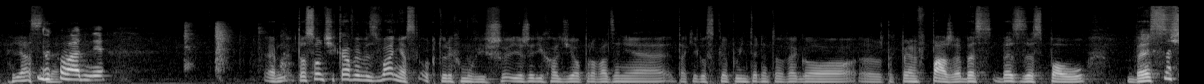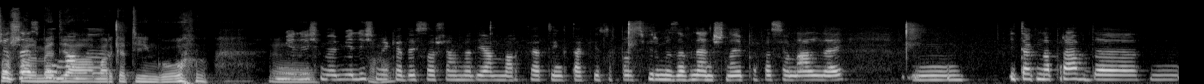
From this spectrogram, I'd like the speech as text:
Jasne. Dokładnie. To są ciekawe wyzwania, o których mówisz, jeżeli chodzi o prowadzenie takiego sklepu internetowego, e, że tak powiem, w parze, bez, bez zespołu, bez znaczy, social media mamy... marketingu. Mieliśmy, mieliśmy kiedyś social media marketing, taki z firmy zewnętrznej, profesjonalnej mm, i tak naprawdę mm,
